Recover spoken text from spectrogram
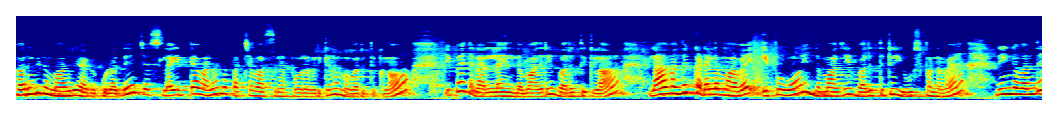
கருகின மாதிரி ஆகக்கூடாது. ஜஸ்ட் லைட்டாக வந்து அந்த பச்சை வாசனை போகிற வரைக்கும் நம்ம வறுத்துக்கணும். இப்போ இதை நல்லா இந்த மாதிரி வறுத்துக்கலாம். நான் வந்து கடலை மாவை எப்போவும் இந்த மாதிரி வறுத்துட்டு யூஸ் பண்ணுவேன். நீங்கள் வந்து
